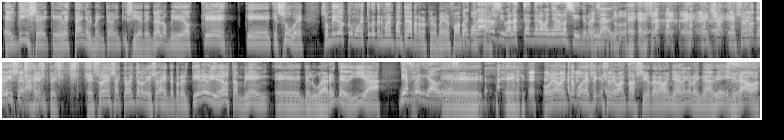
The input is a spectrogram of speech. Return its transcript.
Él dice que él está en el 2027. Entonces, los videos que, que, que sube son videos como estos que tenemos en pantalla para los que nos ven en formato Pues podcast. claro, si va a las 3 de la mañana a los sitios, no hay Exacto. nadie. Eh, eso, eh, eso, eso es lo que dice la gente. Eso es exactamente lo que dice la gente. Pero él tiene videos también eh, de lugares de día. Día feriado, día Eh, eh, obviamente puede ser que se levanta a las 7 de la mañana, que no hay nadie, y graba.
